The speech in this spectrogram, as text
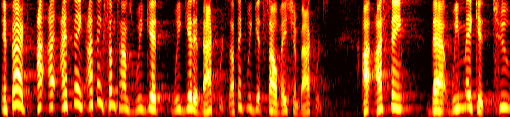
In fact, I, I, think, I think sometimes we get, we get it backwards. I think we get salvation backwards. I, I think that we make it too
